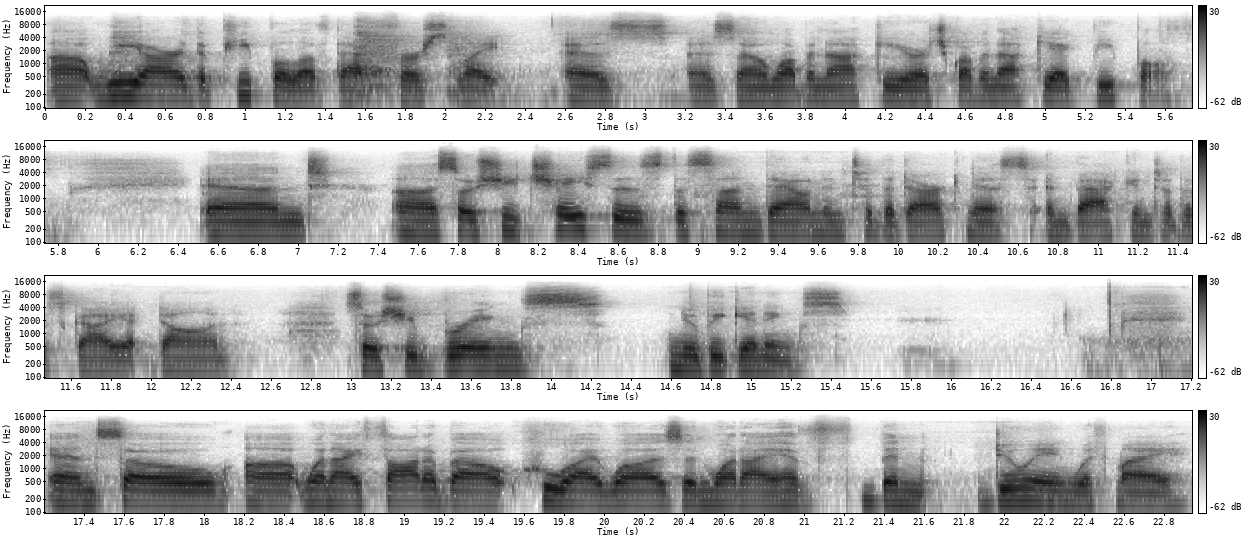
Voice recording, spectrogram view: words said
Uh, we are the people of that first light as, as uh, Wabanaki or Squabanakiak people. And uh, so she chases the sun down into the darkness and back into the sky at dawn. So she brings new beginnings. And so uh, when I thought about who I was and what I have been doing with my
